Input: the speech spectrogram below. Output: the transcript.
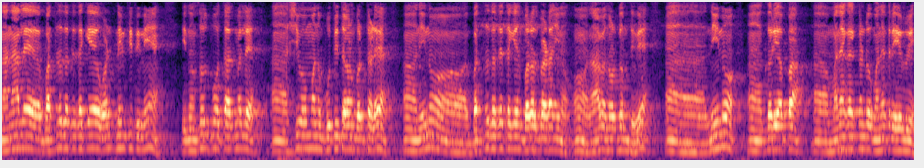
ನಾನಾಲೆ ಭದ್ರದ ಗದ್ದೆಗೆ ಹೊಂಟು ನಿಂತಿದ್ದೀನಿ. ಸ್ವಲ್ಪ ಹೊತ್ತಾದ್ಮೇಲೆ ಶಿವಮ್ಮನ ಬುತ್ತಿ ತಗೊಂಡ್ ಬರ್ತಾಳೆ. ನೀನು ಭದ್ರದ ಗದ್ದೆ ತೆಗೆ ಬರೋದು ಬೇಡ ನೀನು. ನಾವೇ ನೋಡ್ಕೊಂತೀವಿ. ನೀನು ಕರಿಯಪ್ಪ ಮನೆಗೆ ಹಾಕೊಂಡು ಮನೆ ಹತ್ರ ಇರ್ರಿ.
